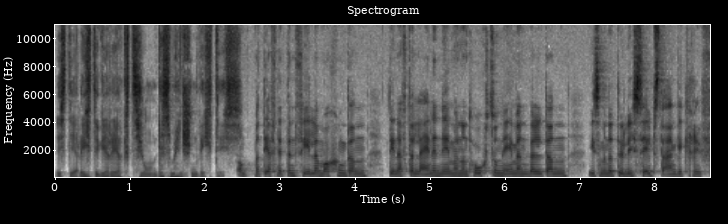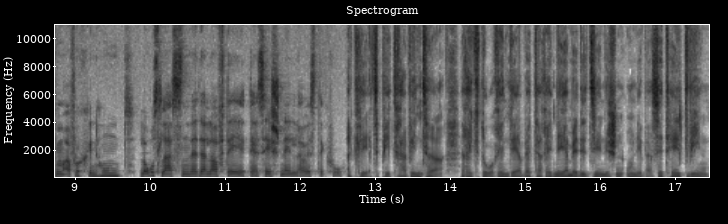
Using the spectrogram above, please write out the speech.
ist die richtige Reaktion des Menschen wichtig. Und man darf nicht den Fehler machen, dann den auf der Leine nehmen und hochzunehmen, weil dann ist man natürlich selbst angegriffen. Einfach den Hund loslassen, weil der läuft eh, der ist eh schneller als die Kuh. Erklärt Petra Winter, Rektorin der Veterinärmedizinischen Universität Wien.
